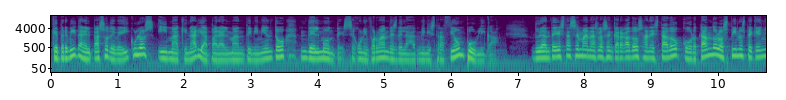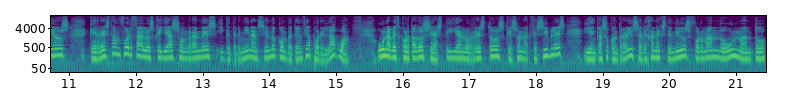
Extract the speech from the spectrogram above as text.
que permitan el paso de vehículos y maquinaria para el mantenimiento del monte, según informan desde la administración pública. Durante estas semanas los encargados han estado cortando los pinos pequeños que restan fuerza a los que ya son grandes y que terminan siendo competencia por el agua. Una vez cortados se astillan los restos que son accesibles y en caso contrario se dejan extendidos formando un manto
